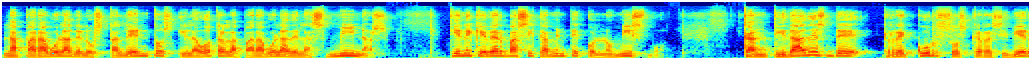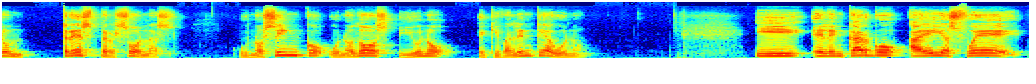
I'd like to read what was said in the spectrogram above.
la parábola de los talentos y la otra la parábola de las minas. Tiene que ver básicamente con lo mismo. Cantidades de recursos que recibieron tres personas uno 5, uno 2 y uno equivalente a 1. Y el encargo a ellas fue,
